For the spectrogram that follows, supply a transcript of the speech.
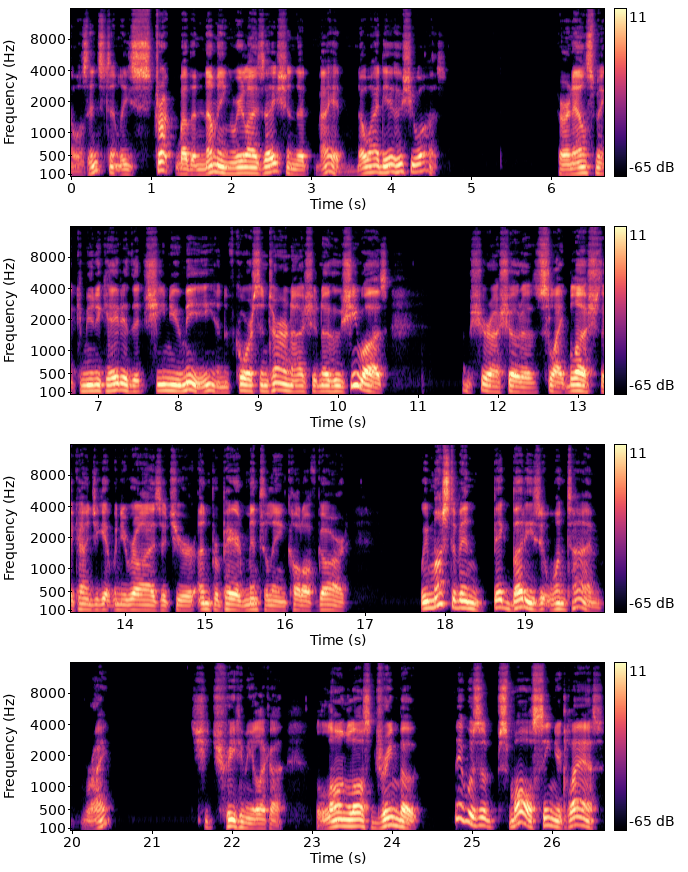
I was instantly struck by the numbing realization that I had no idea who she was. Her announcement communicated that she knew me, and of course, in turn, I should know who she was. I'm sure I showed a slight blush, the kind you get when you realize that you're unprepared mentally and caught off guard. We must have been big buddies at one time, right? She treated me like a long lost dreamboat. It was a small senior class.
